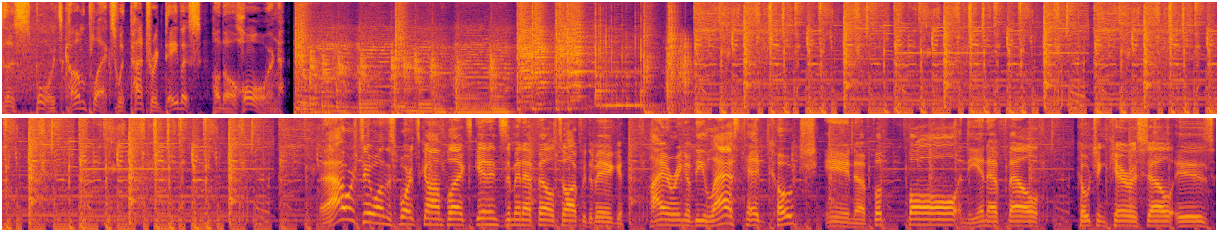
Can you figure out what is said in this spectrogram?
The Sports Complex with Patrick Davis on the Horn. Hour two on the Sports Complex. Get into some NFL talk with the big hiring of the last head coach in uh, football and the NFL. Coaching carousel is,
